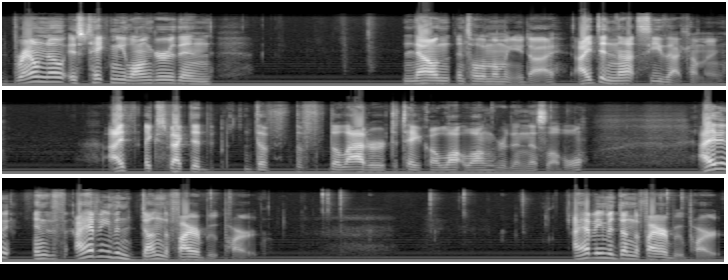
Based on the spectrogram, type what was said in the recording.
Brown note is taking me longer than now until the moment you die. I did not see that coming. I expected the, the, the ladder to take a lot longer than this level. I haven't and I haven't even done the fire boot part. I haven't even done the fire boot part.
